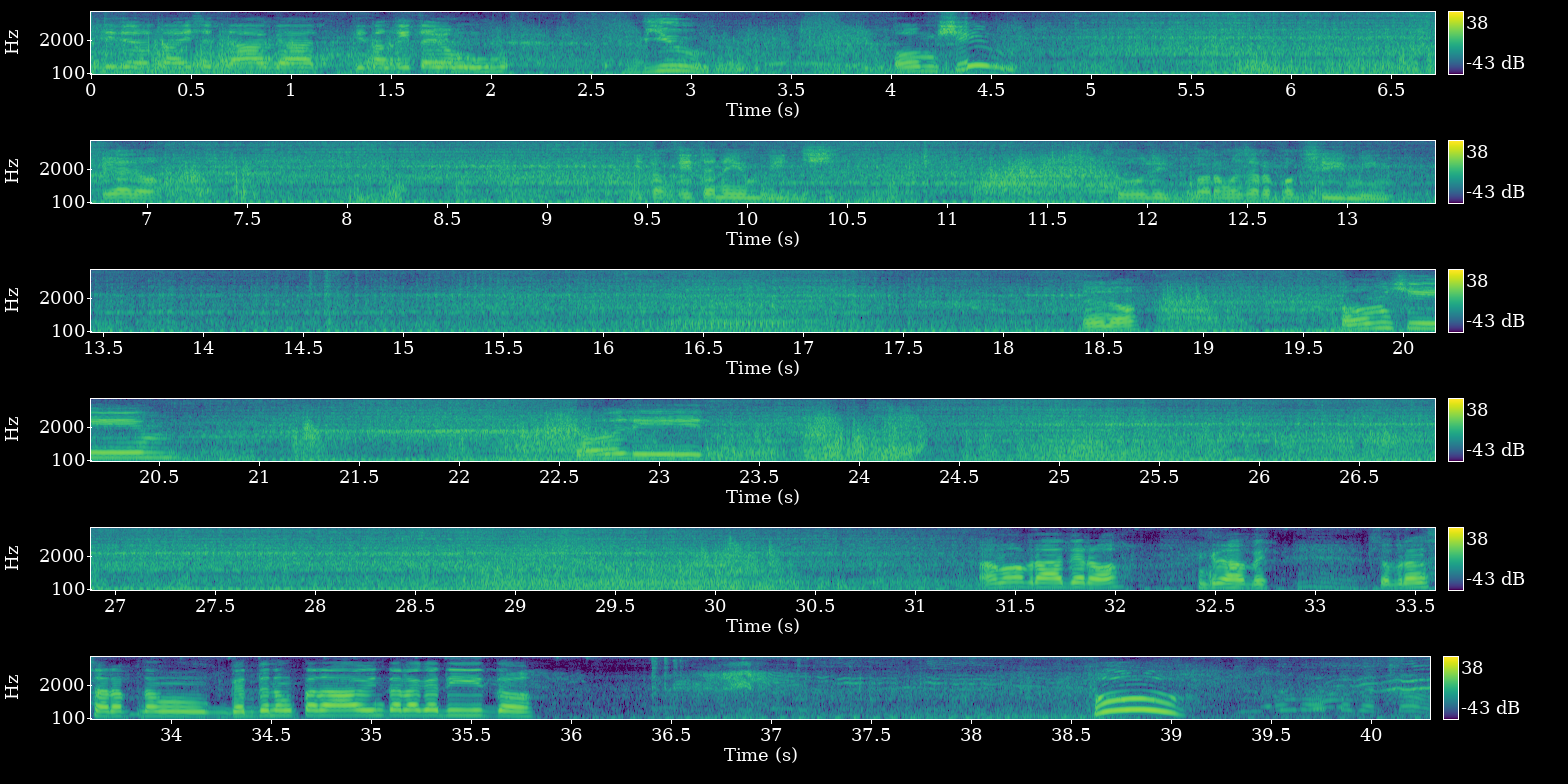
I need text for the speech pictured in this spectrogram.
Ayan, dito na tayo sa dagat. Kitang kita yung view. Om Shim. Ayan o. Kitang kita na yung beach. Solid, parang masarap pag swimming. Ayan o. Om Shim. Solid. Brother oh. Grabe. Sobrang sarap ng ganda ng tanawin talaga dito. Woo!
